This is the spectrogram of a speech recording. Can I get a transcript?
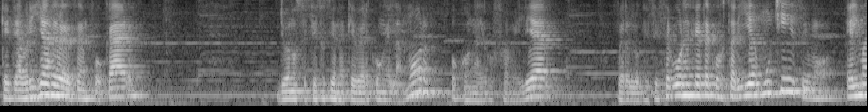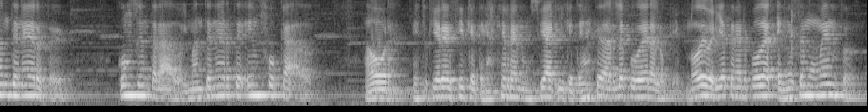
que te habría de desenfocar. Yo no sé si esto tiene que ver con el amor o con algo familiar pero lo que sí seguro es que te costaría muchísimo el mantenerte concentrado, el mantenerte enfocado. Ahora, esto quiere decir que tengas que renunciar y que tengas que darle poder a lo que no debería tener poder en ese momento.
